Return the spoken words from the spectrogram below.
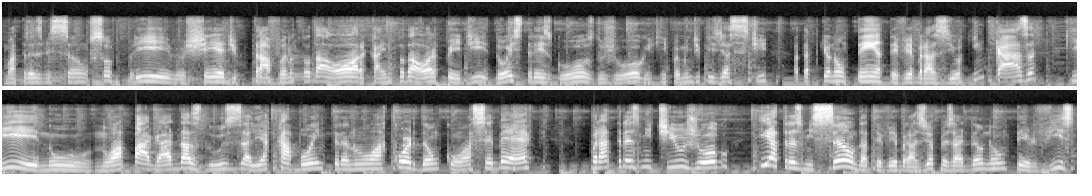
uma transmissão sofrível, cheia de travando toda hora, caindo toda hora. Perdi dois, três gols do jogo, enfim, foi muito difícil de assistir, até porque eu não tenho a TV Brasil aqui em casa, que no, no apagar das luzes ali acabou entrando num acordão com a CBF para transmitir o jogo. E a transmissão da TV Brasil, apesar de eu não ter visto,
